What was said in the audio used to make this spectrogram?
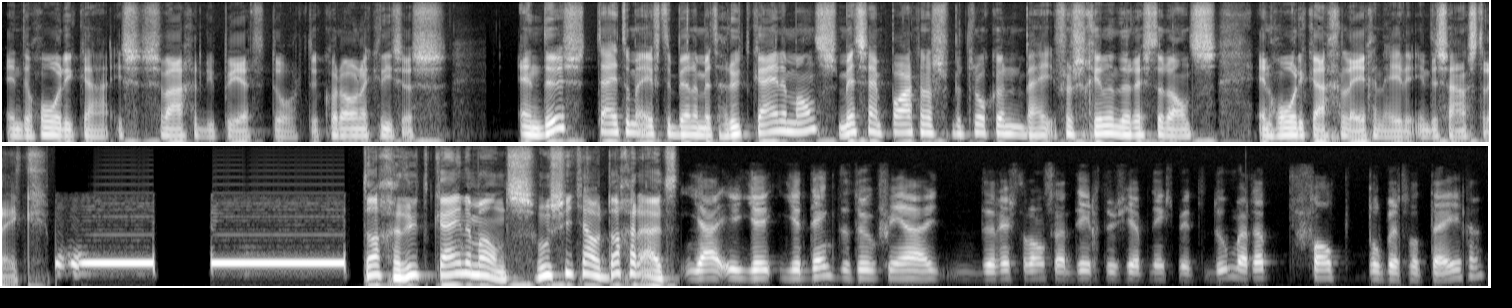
En de horeca is zwaar gedupeerd door de coronacrisis. En dus tijd om even te bellen met Ruud Keinemans, met zijn partners betrokken bij verschillende restaurants en horecagelegenheden in de Zaanstreek. Dag Ruud Keinemans, hoe ziet jouw dag eruit? Ja, je, je denkt natuurlijk van ja, de restaurants zijn dicht, dus je hebt niks meer te doen. Maar dat valt toch best wel tegen.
